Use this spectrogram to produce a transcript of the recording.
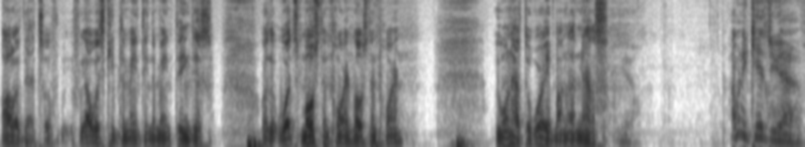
all of that. So if we, if we always keep the main thing, the main thing, just or the, what's most important, most important, we won't have to worry about nothing else. Yeah. How many kids do you have?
